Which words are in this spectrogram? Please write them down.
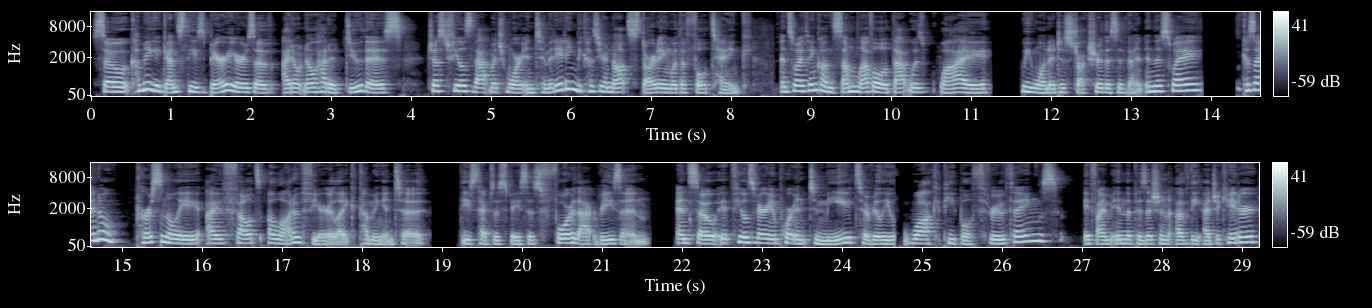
So coming against these barriers of, I don't know how to do this, just feels that much more intimidating because you're not starting with a full tank. And so I think on some level, that was why we wanted to structure this event in this way. Because I know personally, I've felt a lot of fear like coming into these types of spaces for that reason. And so it feels very important to me to really walk people through things if I'm in the position of the educator.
